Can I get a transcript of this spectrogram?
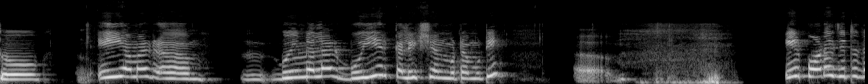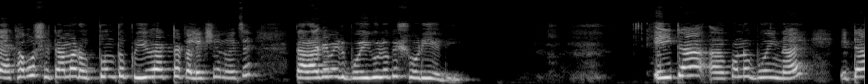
তো এই আমার বইমেলার বইয়ের কালেকশন মোটামুটি এরপরে যেটা দেখাবো সেটা আমার অত্যন্ত প্রিয় একটা কালেকশন হয়েছে, তার আগে আমি বইগুলোকে সরিয়ে দিই। এইটা কোনো বই নয়, এটা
